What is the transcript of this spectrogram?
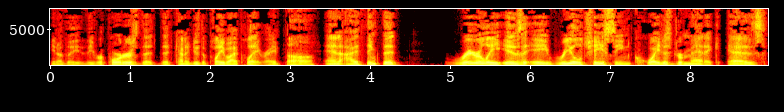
you know the the reporters that that kind of do the play by play, right? Uh huh. And I think that rarely is a real chase scene quite as dramatic as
